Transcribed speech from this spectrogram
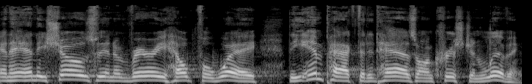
And, and he shows in a very helpful way the impact that it has on Christian living.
